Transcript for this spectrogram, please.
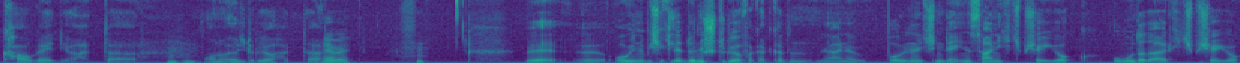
kavga ediyor hatta. Onu öldürüyor hatta. Evet. Ve e, oyunu bir şekilde dönüştürüyor fakat kadın. Yani bu oyunun içinde insani hiçbir şey yok. Umuda dair hiçbir şey yok.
